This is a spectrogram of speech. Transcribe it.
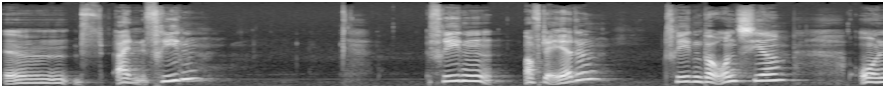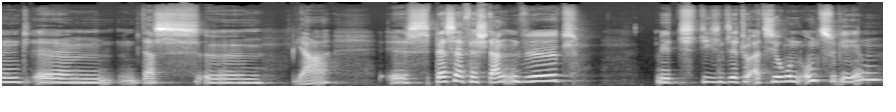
äh, ein Frieden, Frieden auf der Erde, Frieden bei uns hier und ähm, dass ähm, ja, es besser verstanden wird, mit diesen Situationen umzugehen.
